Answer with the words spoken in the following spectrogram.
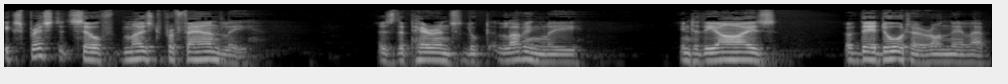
expressed itself most profoundly as the parents looked lovingly into the eyes of their daughter on their lap,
